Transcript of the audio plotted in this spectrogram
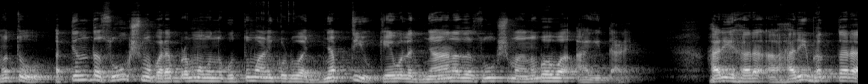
ಮತ್ತು ಅತ್ಯಂತ ಸೂಕ್ಷ್ಮ ಪರಬ್ರಹ್ಮವನ್ನು ಗೊತ್ತು ಮಾಡಿಕೊಡುವ ಜ್ಞಪ್ತಿಯು ಕೇವಲ ಜ್ಞಾನದ ಸೂಕ್ಷ್ಮ ಅನುಭವ ಆಗಿದ್ದಾಳೆ. ಹರಿಹರ, ಹರಿಭಕ್ತರ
